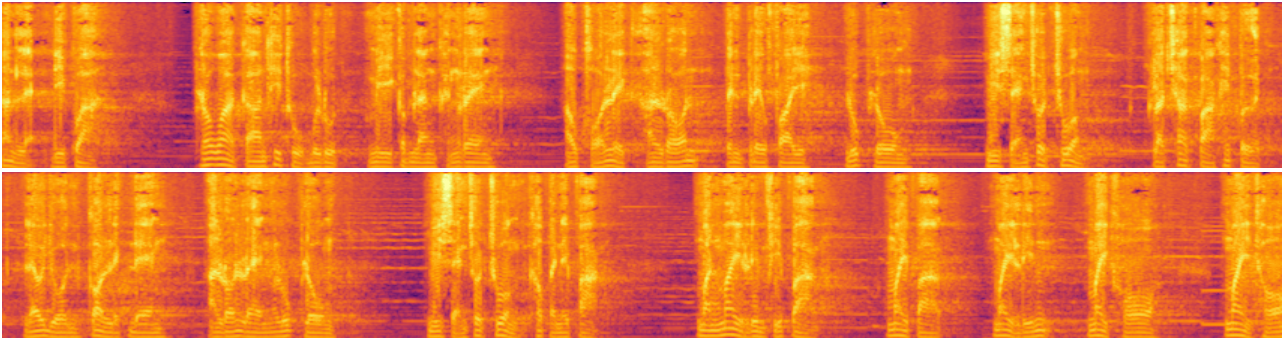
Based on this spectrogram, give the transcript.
นั่นแหละดีกว่า เพราะว่าการที่ถูกบุรุษมีกำลังแข็งแรง เอาขอเหล็กอันร้อนเป็นเปลวไฟ ลุกโพลง มีแสงโชดช่วง กระชากปากให้เปิด แล้วโยนก้อนเหล็กแดง อันร้อนแรงลุกโพลง มีแสงโชดช่วงเข้าไปในปาก มันไม่ริมฝีปาก ไม่ปาก ไม่ลิ้น ไม่คอ ไม่ท้อง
